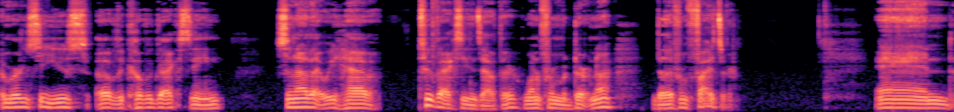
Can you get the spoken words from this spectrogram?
emergency use of the COVID vaccine. So now that we have two vaccines out there, one from Moderna, the other from Pfizer. And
